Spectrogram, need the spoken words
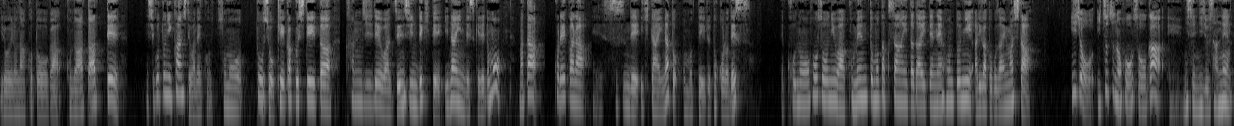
いろいろなことがこの後あって仕事に関してはねその当初計画していた感じでは前進できていないんですけれどもまたこれから進んでいきたいなと思っているところです。この放送にはコメントもたくさんいただいてね、本当にありがとうございました。以上、5つの放送が2023年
